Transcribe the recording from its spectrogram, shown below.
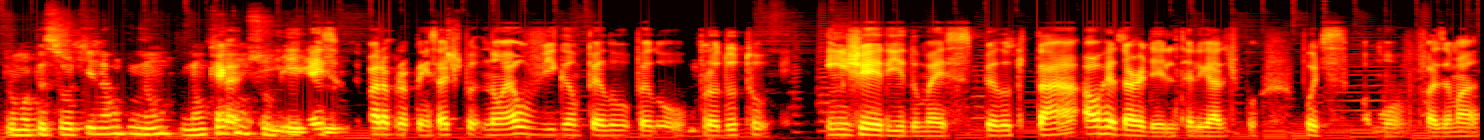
pra uma pessoa que não, não, não quer É, consumir. E aí se você para pra pensar, tipo, não é o vegan pelo, pelo produto ingerido, mas pelo que tá ao redor dele, tá ligado? Tipo, putz, vamos fazer uma.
